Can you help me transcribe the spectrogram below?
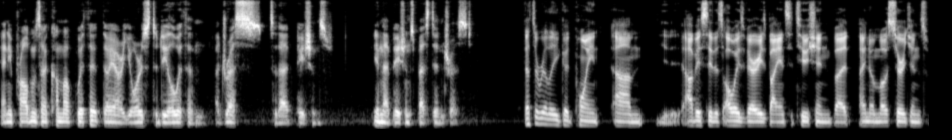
any problems that come up with it, they are yours to deal with and address to that patient's in that patient's best interest. That's a really good point. Um, obviously, this always varies by institution, but I know most surgeons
